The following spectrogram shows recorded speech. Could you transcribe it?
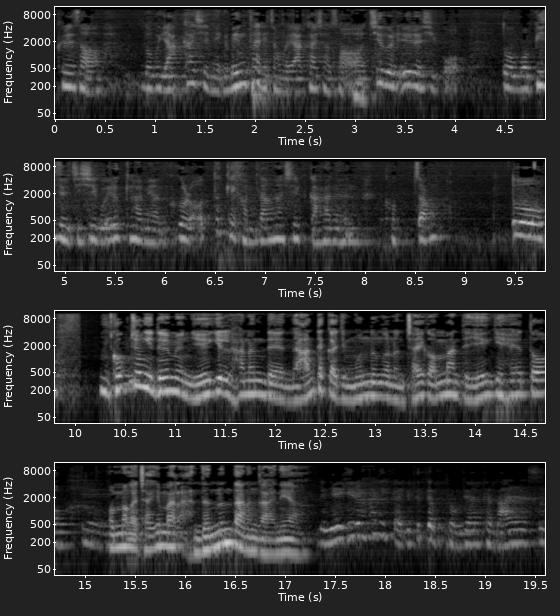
그래서 너무 약하시니까 멘탈이 정말 약하셔서 음. 집을 잃으시고 또 뭐 빚을 지시고 이렇게 하면 그걸 어떻게 감당하실까 하는 걱정 또 음, 걱정이 되면 얘기를 하는데 나한테까지 묻는 거는 자기가 엄마한테 얘기해도 예. 엄마가 자기 말 안 듣는다는 거 아니야. 근데 얘기를 하니까 이제 그때부터 우리한테 말씀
